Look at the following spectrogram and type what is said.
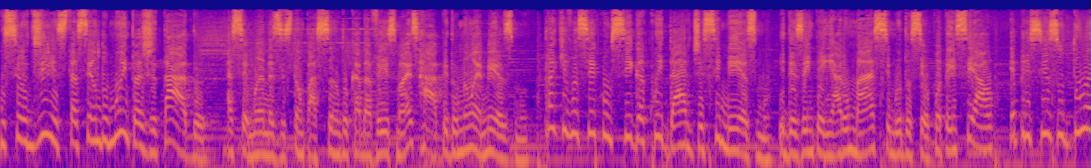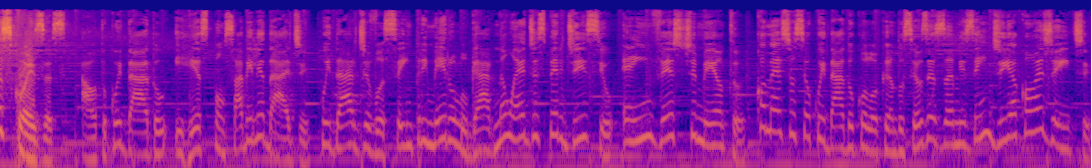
O seu dia está sendo muito agitado? As semanas estão passando cada vez mais rápido, não é mesmo? Para que você consiga cuidar de si mesmo e desempenhar o máximo do seu potencial, é preciso duas coisas: autocuidado e responsabilidade. Cuidar de você em primeiro lugar não é desperdício, é investimento. Comece o seu cuidado colocando seus exames em dia com a gente.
